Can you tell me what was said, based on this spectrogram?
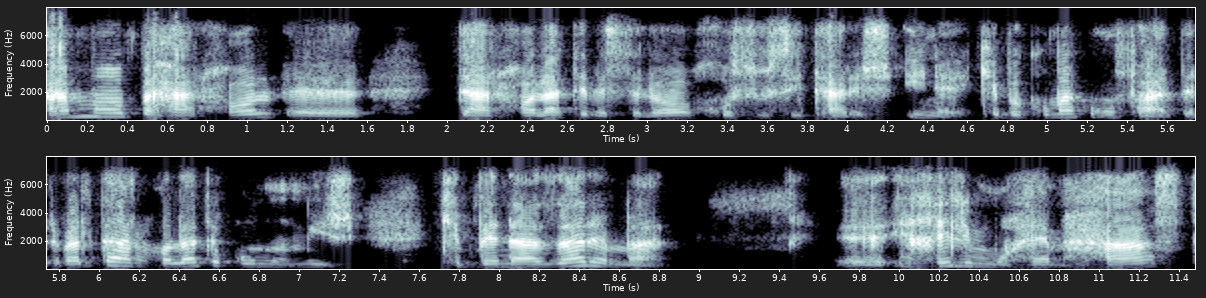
اما به هر حال در حالت به اصطلاح خصوصی ترش اینه که به کمک اون فرد داره. ولی در حالت عمومیش که به نظر من این خیلی مهم هست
